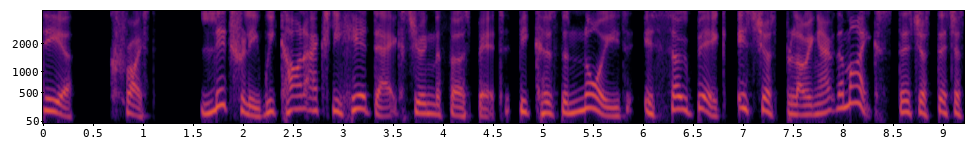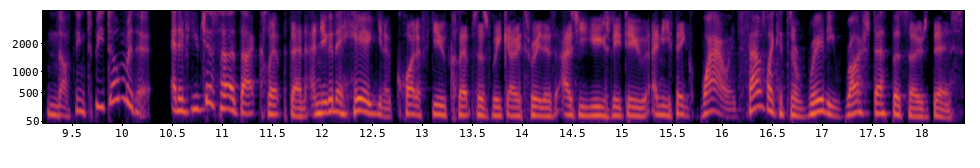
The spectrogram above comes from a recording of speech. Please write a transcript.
dear Christ, literally, we can't actually hear Dex during the first bit because the noise is so big, it's just blowing out the mics. There's just there's just nothing to be done with it. And if you just heard that clip then, and you're going to hear, you know, quite a few clips as we go through this, as you usually do, and you think, wow, it sounds like it's a really rushed episode, this.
